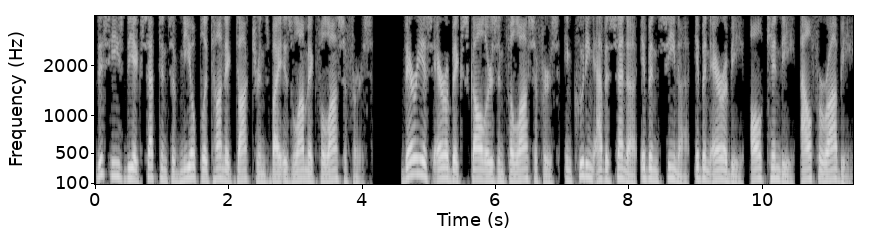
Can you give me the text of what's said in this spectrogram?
This eased the acceptance of Neoplatonic doctrines by Islamic philosophers. Various Arabic scholars and philosophers, including Avicenna Ibn Sina, Ibn Arabi, al-Kindi, al-Farabi,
